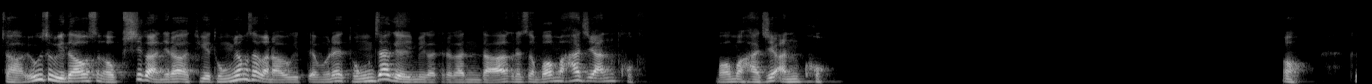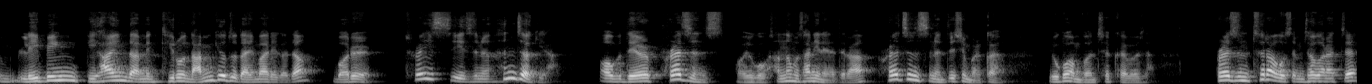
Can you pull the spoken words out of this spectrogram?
자, 여기서 without은 없이가 아니라 뒤에 동명사가 나오기 때문에 동작의 의미가 들어간다. 그래서 뭐뭐 하지 않고. 뭐뭐 하지 않고. 어, 그럼 leaving behind 하면 뒤로 남겨두다 이 말이거든. 뭐를? traces는 흔적이야. of their presence. 어, 이거 산 넘어 산이네, 얘들아. presence는 뜻이 뭘까요? 이거 한번 체크해보자. present라고 쌤 적어놨지?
